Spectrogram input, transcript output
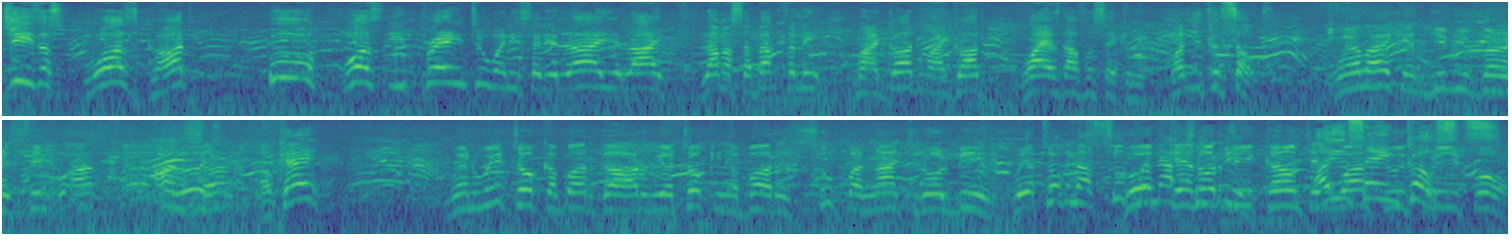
Jesus was God, who was he praying to when he said, Eli, Eli, lama sabachthani, my God, my God, why hast thou forsaken me? Why don't you consult? Well, I can give you very simple answer. Okay? When we talk about God, we are talking about a supernatural being. We are talking about God supernatural cannot be being. counted Are you one, saying two, ghosts? three, four.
